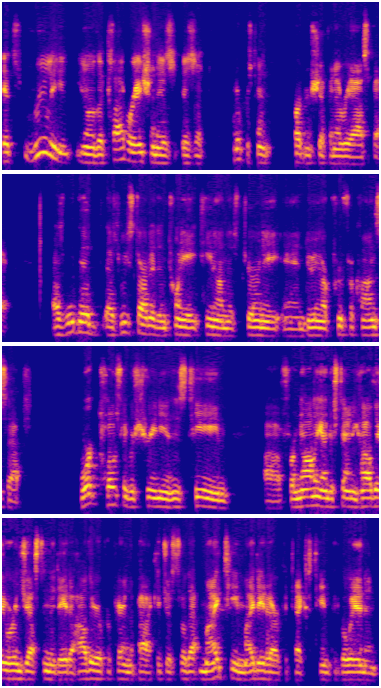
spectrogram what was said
it's really you know the collaboration is is a 100% partnership in every aspect. As we did, as we started in 2018 on this journey and doing our proof of concepts, worked closely with Srini and his team uh, for not only understanding how they were ingesting the data, how they were preparing the packages, so that my team, my data architects team, could go in and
